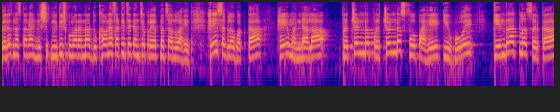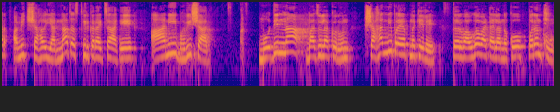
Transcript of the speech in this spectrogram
गरज नसताना निश- नितीश कुमारांना दुखावण्यासाठीचे त्यांचे प्रयत्न चालू आहेत. हे सगळं बघता हे म्हणण्याला प्रचंड प्रचंड स्कोप आहे की होय केंद्रातलं सरकार अमित शहा यांनाच अस्थिर करायचं आहे आणि भविष्यात मोदींना बाजूला करून शहांनी प्रयत्न केले तर वावगं वाटायला नको परंतु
